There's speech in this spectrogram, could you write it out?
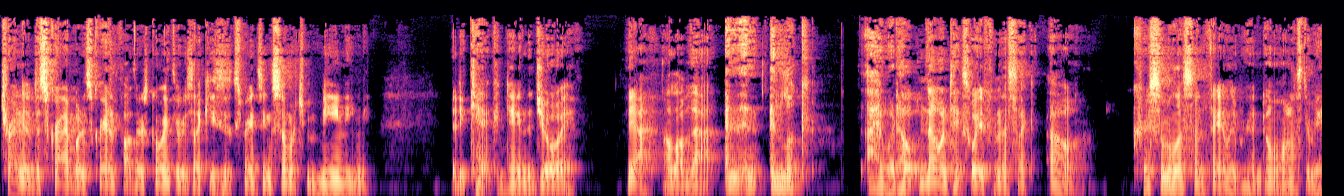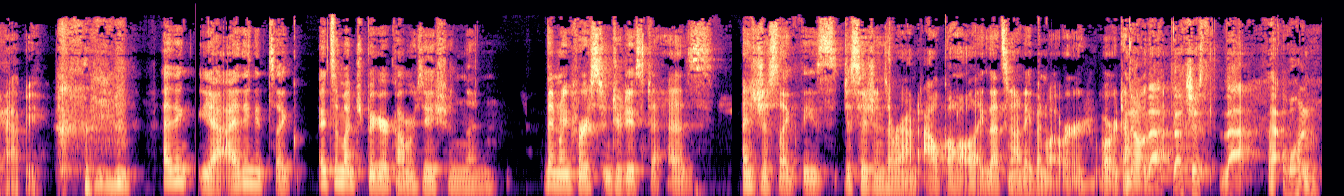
trying to describe what his grandfather is going through, he's like, he's experiencing so much meaning that he can't contain the joy. Yeah, I love that. And, and, and look, I would hope no one takes away from this like, oh, Chris and Melissa and Family Brand don't want us to be happy. I think, yeah, I think it's like, it's a much bigger conversation than, than we first introduced it as, as just like these decisions around alcohol. Like that's not even what we're, what we're talking no, about. that that's just that that one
